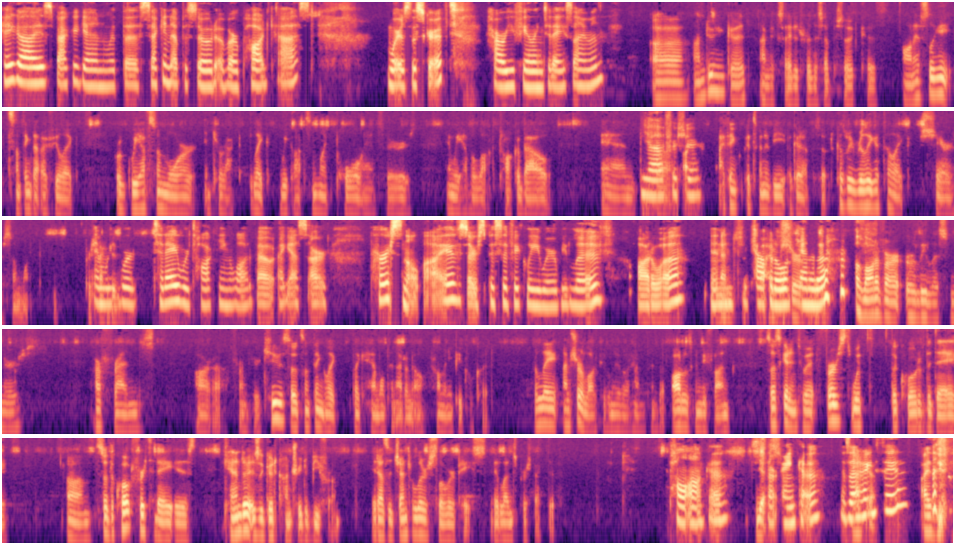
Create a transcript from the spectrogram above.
Hey guys, back again with the second episode of our podcast. Where's the script? How are you feeling today, Simon? Uh, I'm doing good. I'm excited for this episode because honestly, it's something that I feel like we're, have some more interact. Like we got some like poll answers, and we have a lot to talk about. And Yeah, uh, for sure. I, I think it's going to be a good episode because we really get to like share some like. And we were today we're talking a lot about, I guess, our personal lives, or specifically where we live, Ottawa, in And the capital I'm of Canada. a lot of our early listeners, our friends, are uh, from here too. So it's something like like Hamilton. I don't know how many people could relate. I'm sure a lot of people knew about Hamilton, but Ottawa's gonna be fun. So let's get into it. First with the quote of the day. Um, so the quote for today is: "Canada is a good country to be from. It has a gentler, slower pace. It lends perspective." Paul Anka. Yes. Or Anka. Is that how you say it? I think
